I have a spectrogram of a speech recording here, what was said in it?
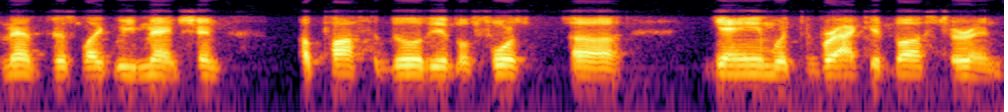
Memphis, like we mentioned, a possibility of a fourth uh, game with the bracket buster and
